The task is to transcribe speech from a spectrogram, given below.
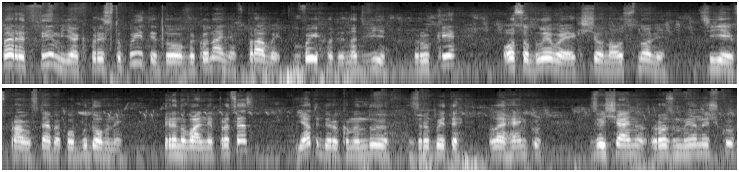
Перед тим як приступити до виконання вправи виходи на дві руки, особливо якщо на основі цієї вправи в тебе побудований тренувальний процес, я тобі рекомендую зробити легеньку, звичайну розминочку,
